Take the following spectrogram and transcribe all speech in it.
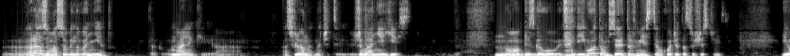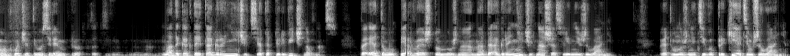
Разума особенного нет. Так, маленький, а осленок, значит, желание есть. Но безголовый. И вот он все это вместе, он хочет осуществить. И он хочет его все время... Надо как-то это ограничить. Это первично в нас. Поэтому первое, что нужно, надо ограничить наши ослиные желания. Поэтому нужно идти вопреки этим желаниям.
